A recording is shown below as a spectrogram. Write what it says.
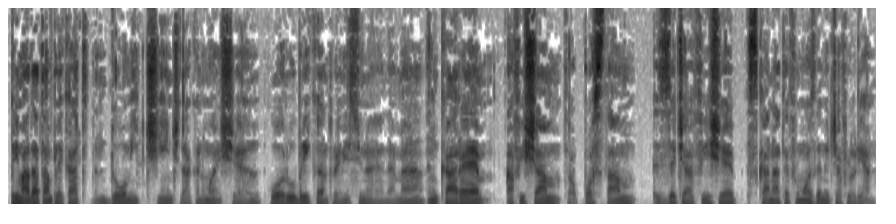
Prima dată am plecat în 2005, dacă nu mă înșel, cu o rubrică într-o emisiune de-a mea în care afișam sau postam 10 afișe scanate frumos de Mircea Florian.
